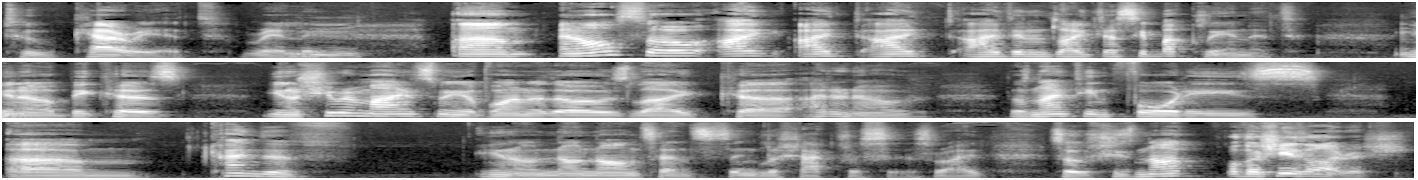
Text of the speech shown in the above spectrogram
to carry it really. Um, and also, I, I, I, I didn't like Jessie Buckley in it, you know, because, you know, she reminds me of one of those, like, uh, I don't know, those 1940s um, kind of, you know, no nonsense English actresses, right? So she's not. Although she is Irish.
